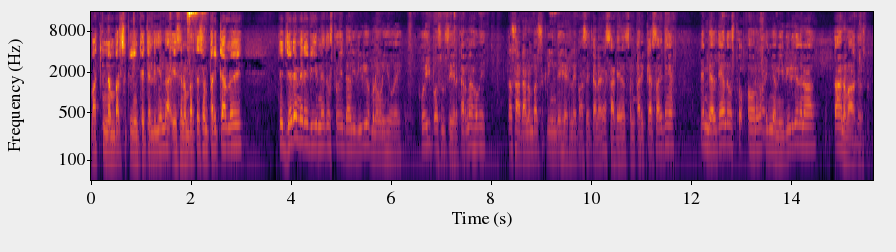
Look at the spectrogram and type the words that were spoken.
ਬਾਕੀ ਨੰਬਰ ਸਕਰੀਨ ਤੇ ਚੱਲੀ ਜਾਂਦਾ। ਇਸ ਨੰਬਰ ਤੇ ਸੰਪਰਕ ਕਰ ਲਓ। ਤੇ ਜਿਹੜੇ ਮੇਰੇ ਵੀਰ ਨੇ ਦੋਸਤੋ ਇਦਾਂ ਦੀ ਵੀਡੀਓ ਬਣਾਉਣੀ ਹੋਵੇ, ਕੋਈ ਪਸ਼ੂ ਸੇਲ ਕਰਨਾ ਹੋਵੇ, ਤਾਂ ਸਾਡਾ ਨੰਬਰ ਸਕਰੀਨ ਦੇ ਹੇਠਲੇ ਪਾਸੇ ਚੱਲ ਰਿਹਾ, ਸਾਡੇ ਨਾਲ ਸੰਪਰਕ ਕਰ ਸਕਦੇ ਆ ਤੇ ਮਿਲਦੇ ਆ ਦੋਸਤੋ ਆਉਣ ਵਾਲੀ ਨਵੀਂ ਵੀਡੀਓ ਦੇ ਨਾਲ। ਧੰਨਵਾਦ ਦੋਸਤੋ।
